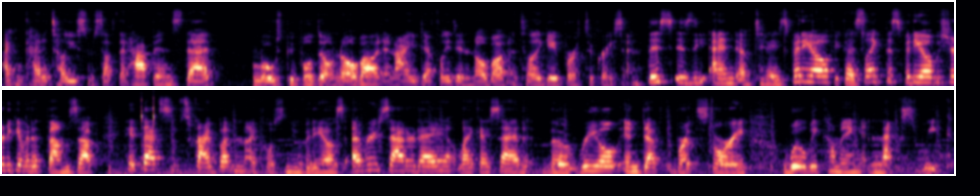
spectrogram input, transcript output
I can kind of tell you some stuff that happens that most people don't know about and I definitely didn't know about until I gave birth to Grayson. This is the end of today's video. If you guys like this video, be sure to give it a thumbs up. Hit that subscribe button. I post new videos every Saturday. Like I said, the real in-depth birth story will be coming next week.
